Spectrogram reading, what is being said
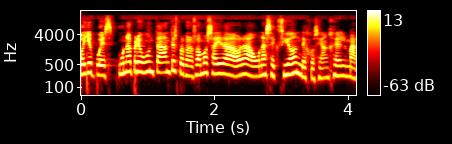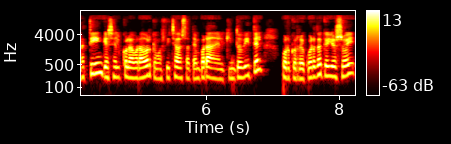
Oye, pues una pregunta antes, porque nos vamos a ir ahora a una sección de José Ángel Martín, que es el colaborador que hemos fichado esta temporada en el Quinto Beatle, porque os recuerdo que yo soy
